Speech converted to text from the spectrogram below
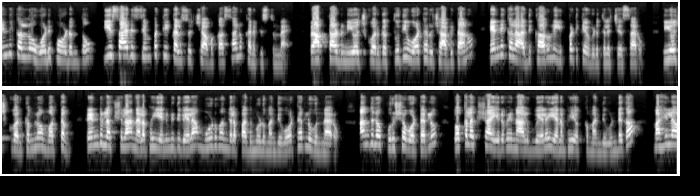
ఎన్నికల్లో ఓడిపోవడంతో ఈసారి సింపతి కలిసొచ్చే అవకాశాలు కనిపిస్తున్నాయి. రాప్తాడు నియోజకవర్గ తుది ఓటరు జాబితాను ఎన్నికల అధికారులు ఇప్పటికే విడుదల చేశారు. నియోజకవర్గంలో మొత్తం రెండు లక్షల నలభై ఎనిమిది వేల మూడు వందల పదమూడు మంది ఓటర్లు ఉన్నారు. అందులో పురుష ఓటర్లు ఒక లక్ష ఇరవై నాలుగు వేల ఎనభై ఒక్క మంది ఉండగా మహిళా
